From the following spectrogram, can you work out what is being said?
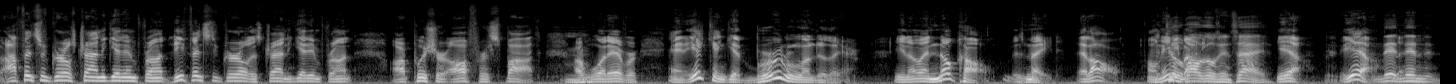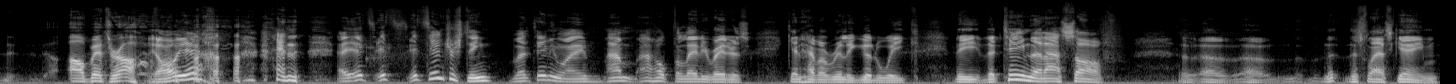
offensive girl's trying to get in front. Defensive girl is trying to get in front or push her off her spot mm-hmm. or whatever. And it can get brutal under there you know, and no call is made at all on Until anybody. the ball goes inside. Yeah, yeah. Then then all bets are off. oh yeah, and it's it's it's interesting. But anyway, I'm, I hope the Lady Raiders can have a really good week. The the team that I saw uh, uh, this last game,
